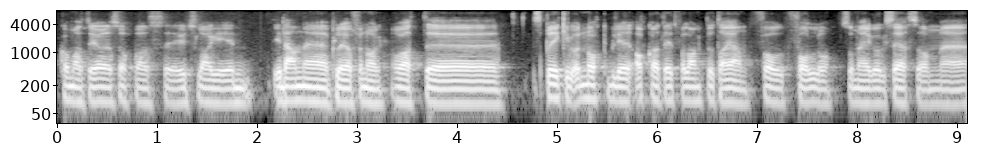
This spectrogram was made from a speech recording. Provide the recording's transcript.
kommer til å gjøre såpass utslag i, i denne playoffen òg. Og at uh, spriket nok blir akkurat litt for langt å ta igjen for Follo, som jeg òg ser som eh,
